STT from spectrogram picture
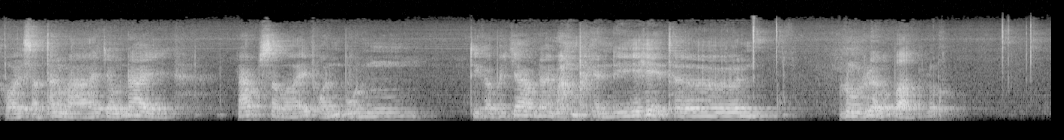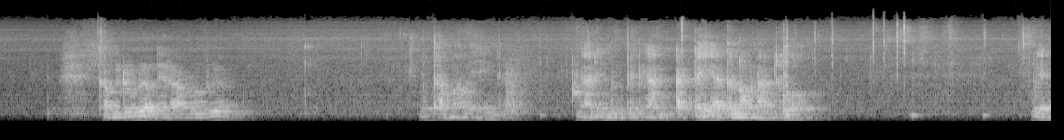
ขอให้สัตว์ทั้งหลายจงได้ รับสวยผลบุญ ที่ข้าพเจ้าได้บำเพ็ญนี้เทินรู้เรื่องหรือเปล่าลูกเขาไม่รู้เรื่องแต่เรารู้เรื่อง ทำเอาเองงานนี้มันเป็นงานอัตติอัตโนนาโถเวร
